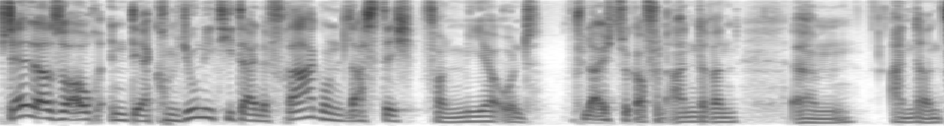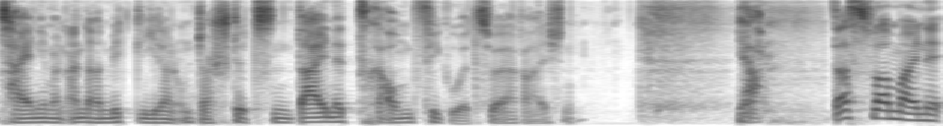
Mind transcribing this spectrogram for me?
Stell also auch in der Community deine Frage und lass dich von mir und vielleicht sogar von anderen ähm, anderen Teilnehmern, anderen Mitgliedern unterstützen, deine Traumfigur zu erreichen. Ja, das war meine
